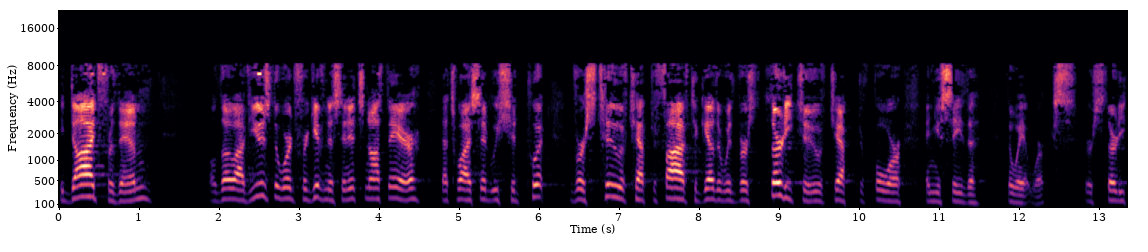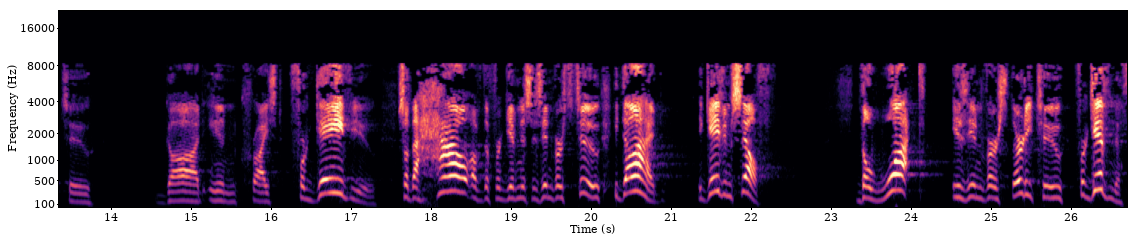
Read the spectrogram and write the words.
He died for them, although I've used the word forgiveness and it's not there. That's why I said we should put verse 2 of chapter 5 together with verse 32 of chapter 4, and you see the, the way it works. Verse 32 God in Christ forgave you. So the how of the forgiveness is in verse 2. He died. He gave himself. The what is in verse 32, forgiveness.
